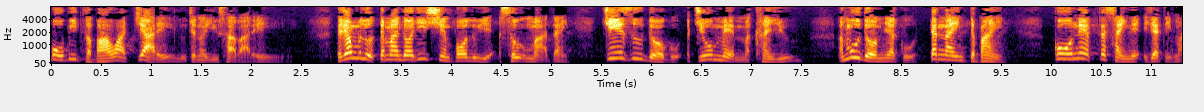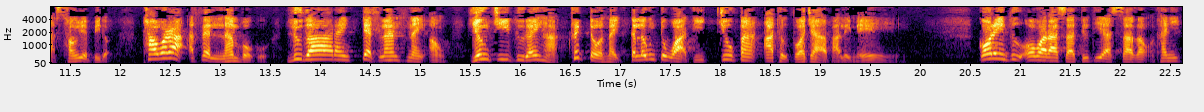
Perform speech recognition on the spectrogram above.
ပို့ပြီးသဘာဝကြတယ်လို့ကျွန်တော်ယူဆပါတယ်ဒါကြောင့်မလို့တမန်တော်ကြီးရှင်ပေါလုရဲ့အဆုံးအမအတိုင်းကျေးဇူးတော်ကိုအကျိုးမဲ့မခံယူအမှုတော်မြတ်ကိုတနိုင်တပိုင်းကိုနဲ့သက်ဆိုင်တဲ့အရက်ဒီမှာဆောင်ရွက်ပြီးတော့ထာဝရအသက်လမ်းပေါ်ကိုလူသားတိုင်းတက်လှမ်းနိုင်အောင်ယုံကြည်သူတိုင်းဟာခရစ်တော်၌တလုံးတဝတည်းကြိုးပမ်းအားထုတ်သွားကြပါလိမ့်မယ်။ကောရိန္သုဩဝါဒစာဒုတိယစာဆောင်အခန်းကြီး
